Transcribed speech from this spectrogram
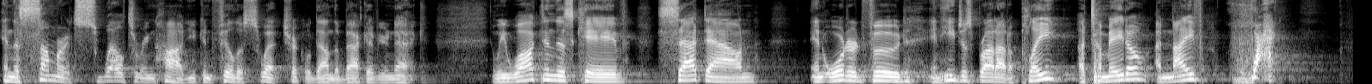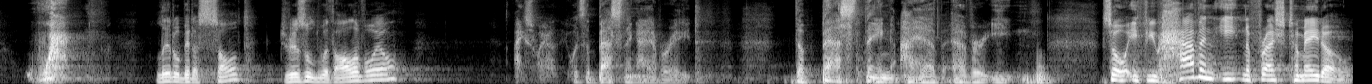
In the summer, it's sweltering hot. You can feel the sweat trickle down the back of your neck. And we walked in this cave, sat down, and ordered food, and he just brought out a plate, a tomato, a knife, whack, whack, little bit of salt, drizzled with olive oil. I swear, it was the best thing I ever ate the best thing I have ever eaten. So if you haven't eaten a fresh tomato,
